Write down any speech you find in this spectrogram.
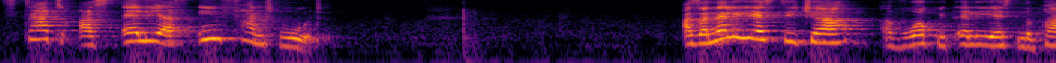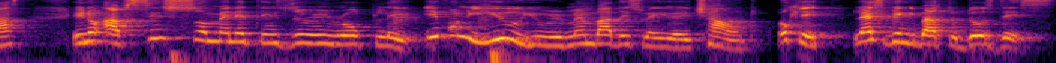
starts as early as infanthood. As an early years teacher, I've worked with early years in the past. You know, I've seen so many things during role play. Even you, you remember this when you're a child. Okay, let's bring it back to those days.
